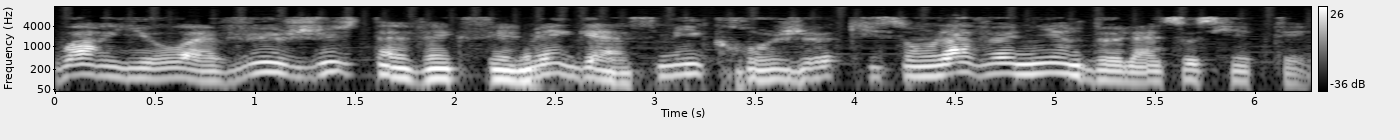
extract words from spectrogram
Wario a vu juste avec ses mégas micro-jeux qui sont l'avenir de la société.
